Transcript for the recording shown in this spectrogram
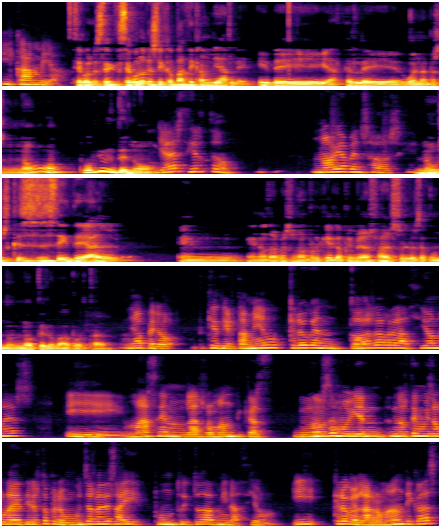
Y cambia. Seguro, se- seguro que soy capaz de cambiarle y de hacerle buena persona. No, obviamente no. Ya es cierto. No había pensado así. No busques ese ideal en, en otra persona porque lo primero es falso y lo segundo no te lo va a aportar. Ya, pero, quiero decir, también creo que en todas las relaciones y más en las románticas, no sé muy bien, no estoy muy segura de decir esto, pero muchas veces hay puntito de admiración. Y creo que en las románticas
